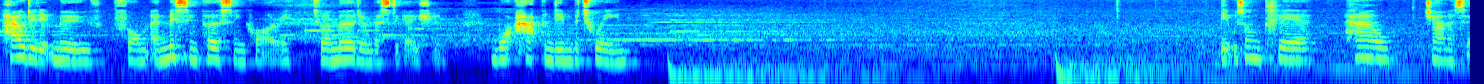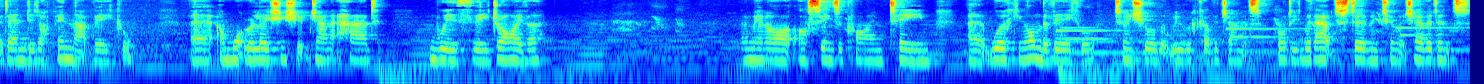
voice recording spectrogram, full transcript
How did it move from a missing person inquiry to a murder investigation? What happened in between? It was unclear how Janet had ended up in that vehicle uh, and what relationship Janet had with the driver we had our, our scenes of crime team uh, working on the vehicle to ensure that we recover Janet's body without disturbing too much evidence.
